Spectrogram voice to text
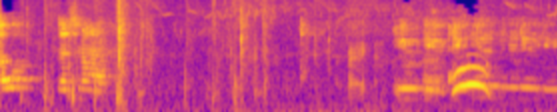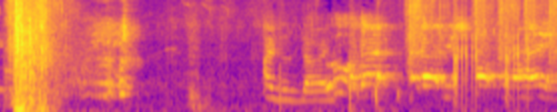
Oh, that's not him. Right. Do, do, do, Woo! do, do, do, do. I just died. Ooh, I got, I got a new spot my hiding.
